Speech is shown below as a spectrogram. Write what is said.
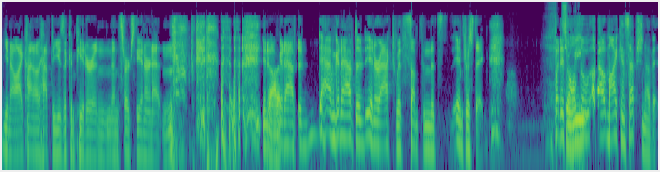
you know i kind of have to use a computer and, and search the internet and you know i'm gonna have to i'm gonna have to interact with something that's interesting. But it's So we- also about my conception of it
